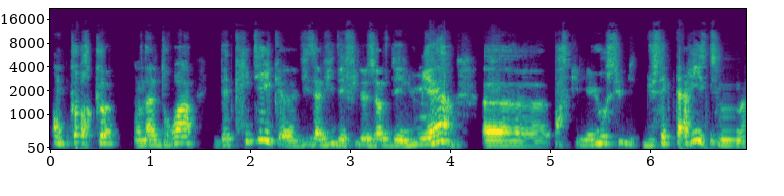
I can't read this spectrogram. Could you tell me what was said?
encore que on a le droit d'être critique vis-à-vis des philosophes des Lumières, euh, parce qu'il y a eu aussi du sectarisme.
